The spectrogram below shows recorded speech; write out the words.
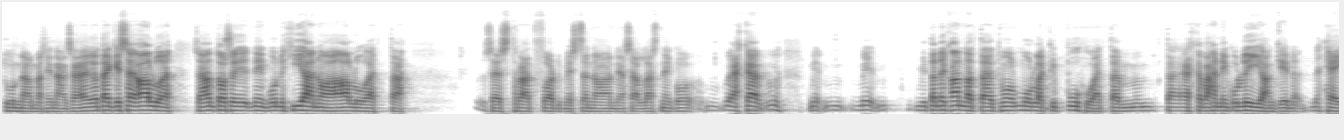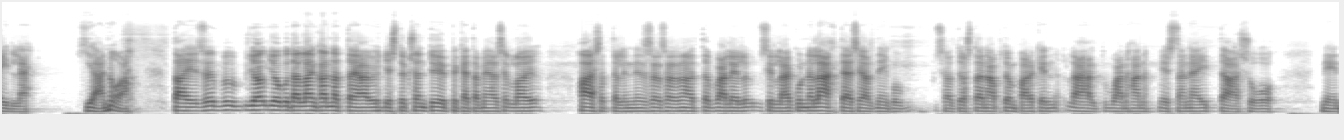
tunnelma sinänsä. Ja jotenkin se alue, se on tosi niin kuin, hienoa aluetta, se Stratford, missä ne on, ja sellaista niin kuin, ehkä, mi, mi, mitä ne kannattaa, että mullekin puhuu, että, että ehkä vähän niin kuin liiankin heille hienoa. Tai se, joku tällainen kannattajayhdistyksen tyyppi, ketä minä silloin haastattelin, niin se sanoi, että välillä sillä kun ne lähtee sieltä, niin kuin, sieltä jostain Upton Parkin läheltä vanhan, missä ne itse asuu, niin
